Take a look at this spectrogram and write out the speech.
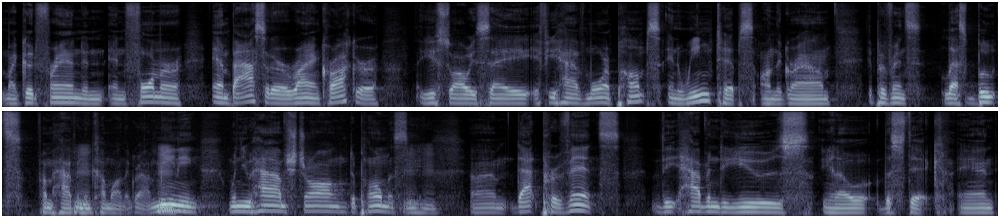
My good friend and, and former ambassador Ryan Crocker used to always say, if you have more pumps and wingtips on the ground, it prevents less boots from having to hmm. come on the ground. Hmm. Meaning, when you have strong diplomacy, mm-hmm. um, that prevents the having to use you know the stick. And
